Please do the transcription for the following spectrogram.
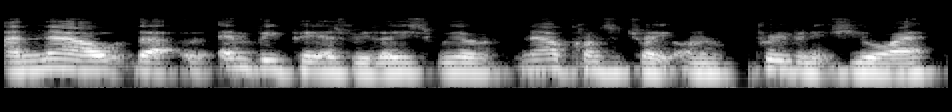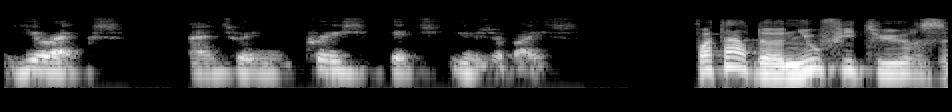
and now that MVP has released, we are now concentrate on improving its UI, UX and to increase its user base. What are the new features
